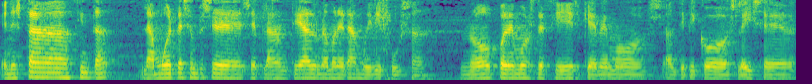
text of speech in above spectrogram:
En esta cinta la muerte siempre se, se plantea de una manera muy difusa. No podemos decir que vemos al típico Slayer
